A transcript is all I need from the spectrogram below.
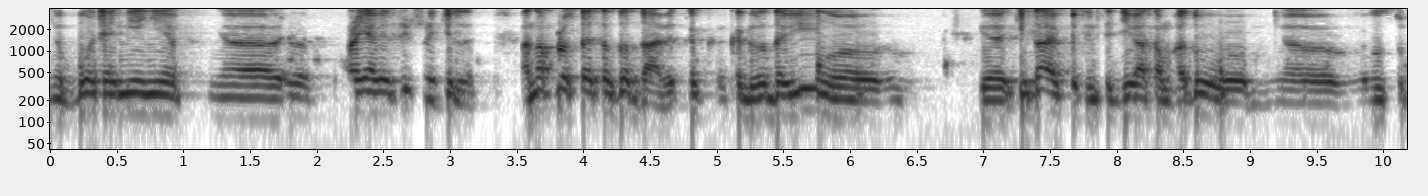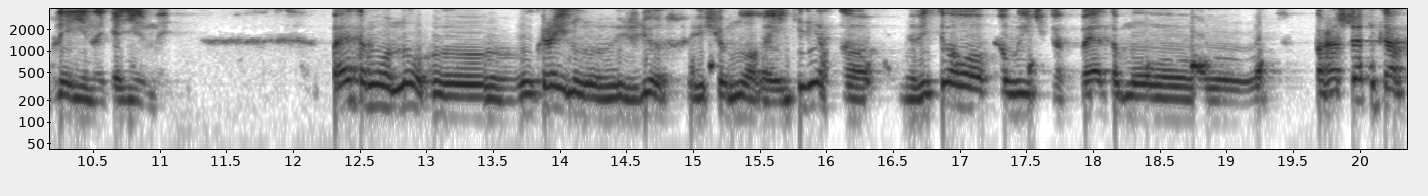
более-менее э, проявит решительность, она просто это задавит, как, как задавил э, Китай в 1989 году э, выступление на Тяньаньмэне. Поэтому ну, э, Украину ждет еще много интересного, веселого в кавычках. Поэтому вот, Порошенко,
